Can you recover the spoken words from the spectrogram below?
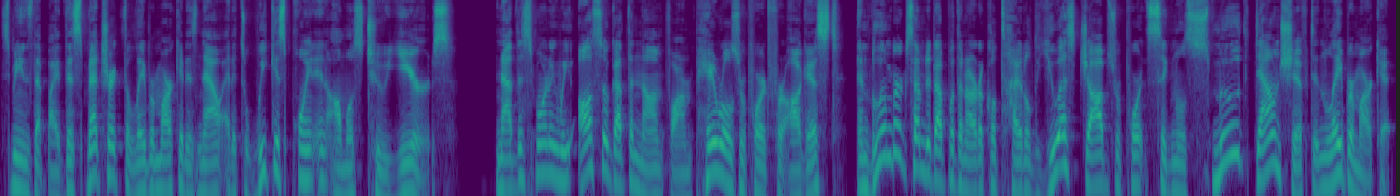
This means that by this metric, the labor market is now at its weakest point in almost two years. Now, this morning we also got the non farm payrolls report for August, and Bloomberg summed it up with an article titled US Jobs Report Signals Smooth Downshift in Labor Market.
